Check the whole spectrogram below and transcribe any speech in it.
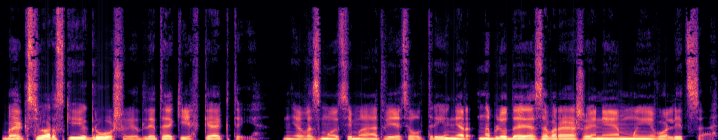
«Боксерские груши для таких, как ты», — невозмутимо ответил тренер, наблюдая за выражением моего лица.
